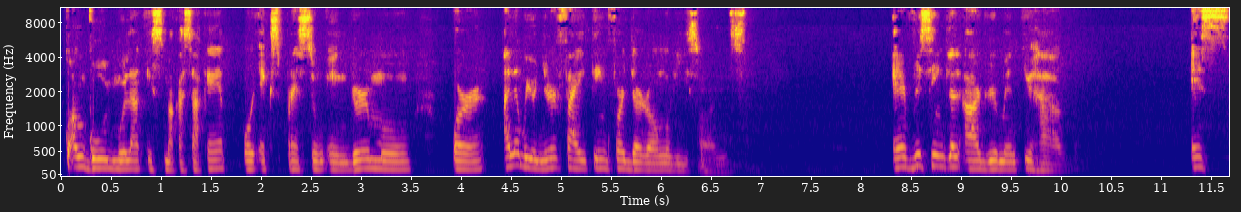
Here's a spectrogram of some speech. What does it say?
kung ang goal mo lang is makasakit or express yung anger mo or alam mo yun, you're fighting for the wrong reasons. Every single argument you have is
